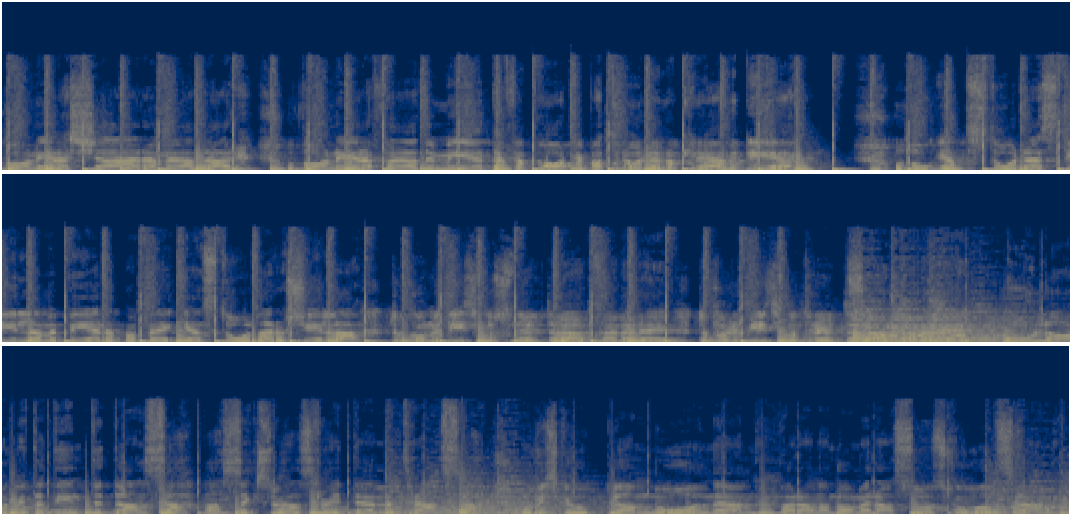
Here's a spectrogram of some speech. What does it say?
var ni era kära mödrar och var ni era fäder med. Därför partypatrullen och kräver det. Och våga inte stå där stilla med benet på väggen, stå där och chilla. Då kommer discosnuten bötfälla dig. Då får du discotruten Sexuell, straight eller transa. Och vi ska upp bland molnen, varannan dag med Nasse och en skål sen.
